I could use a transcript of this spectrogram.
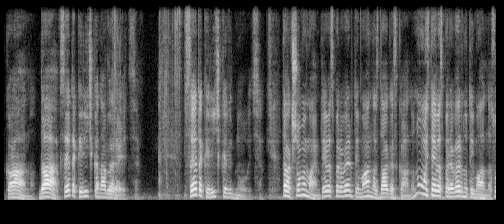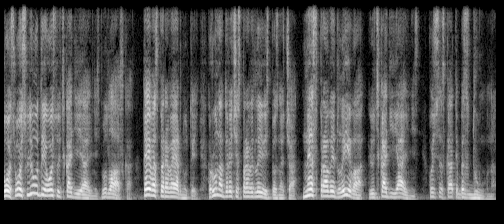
Кано. Да, все-таки річка набереться. Все-таки річка відновиться. Так, що ми маємо? Тейвас перевернутий Маннас, Дагас, Кано. Ну, ось Тейвас перевернутий Маннас. Ось ось люди, ось людська діяльність. Будь ласка. Тейвас перевернутий. Руна, до речі, справедливість позначає. Несправедлива людська діяльність. Хочеться сказати, бездумна.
